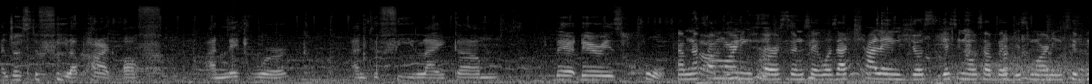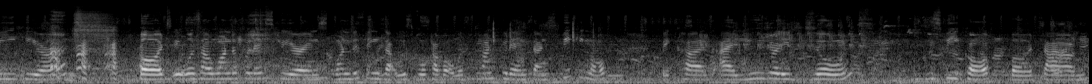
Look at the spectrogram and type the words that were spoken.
and just to feel a part of a network and to feel like um, there, there is hope. I'm not a morning person, so it was a challenge just getting out of bed this morning to be here. but it was a wonderful experience. One of the things that we spoke about was confidence and speaking up because I usually don't speak up, but um,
